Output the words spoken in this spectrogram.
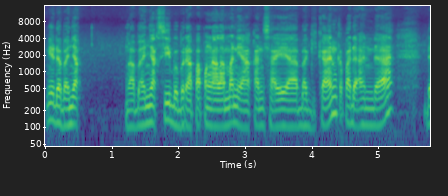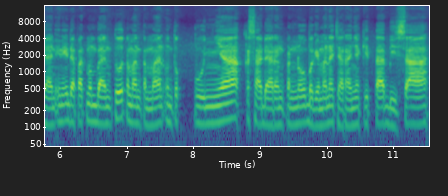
Ini ada banyak Nggak banyak sih beberapa pengalaman yang akan saya bagikan kepada Anda Dan ini dapat membantu teman-teman untuk punya kesadaran penuh bagaimana caranya kita bisa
